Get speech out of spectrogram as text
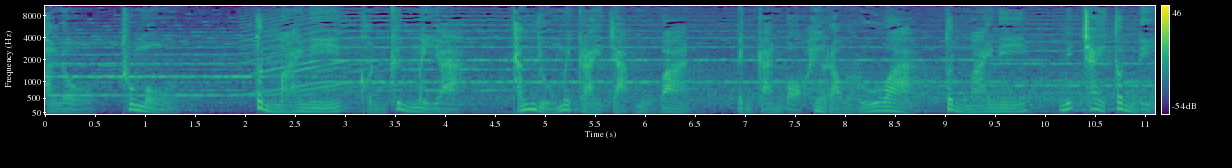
พโล ทุโม ต้นไม้นี้ขนขึ้นไม่ยาก ทั้งอยู่ไม่ไกลจากหมู่บ้าน เป็นการบอกให้เรารู้ว่า ต้นไม้นี้มิใช่ต้นดี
